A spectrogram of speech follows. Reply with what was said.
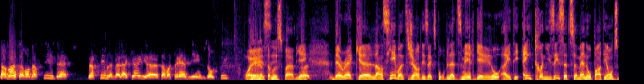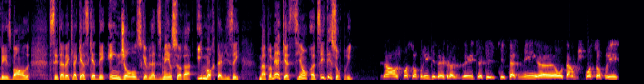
Comment ça va? Merci. Merci pour le bel accueil. Euh, ça va très bien. Vous aussi? Oui, Merci. ça va super bien. Ouais. Derek, euh, l'ancien voltigeur des expos Vladimir Guerrero a été intronisé cette semaine au Panthéon du baseball. C'est avec la casquette des Angels que Vladimir sera immortalisé. Ma première question, as-tu été surpris? Non, je suis pas surpris qu'il est introduit, que- qu'il qu'il est admis euh, au temple. Je suis pas surpris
